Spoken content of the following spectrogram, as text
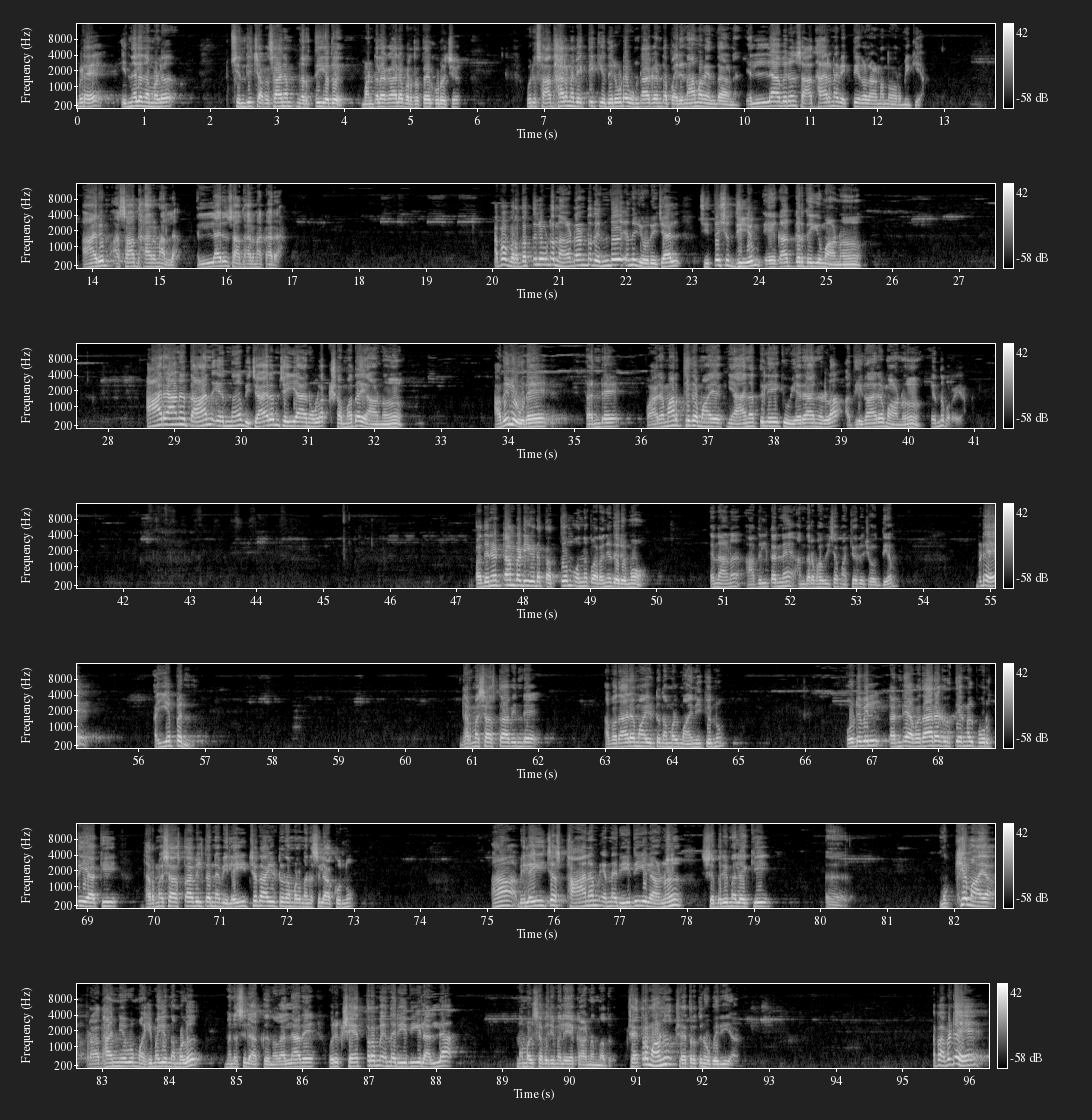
ഇവിടെ ഇന്നലെ നമ്മൾ ചിന്തിച്ച് അവസാനം നിർത്തിയത് മണ്ഡലകാല വ്രതത്തെക്കുറിച്ച്. ഒരു സാധാരണ വ്യക്തിക്ക് ഇതിലൂടെ ഉണ്ടാകേണ്ട പരിണാമം എന്താണ്? എല്ലാവരും സാധാരണ വ്യക്തികളാണെന്ന് ഓർമ്മിക്കുക. ആരും അസാധാരണ അല്ല. എല്ലാവരും സാധാരണക്കാരാ. അപ്പൊ വ്രതത്തിലൂടെ നേടേണ്ടത് എന്ത് എന്ന് ചോദിച്ചാൽ ചിത്തശുദ്ധിയും ഏകാഗ്രതയുമാണ്. ആരാണ് താൻ എന്ന് വിചാരം ചെയ്യാനുള്ള ക്ഷമതയാണ്. അതിലൂടെ തന്റെ പാരമാർത്ഥികമായ ജ്ഞാനത്തിലേക്ക് ഉയരാനുള്ള അധികാരമാണ് എന്ന് പറയാം. പതിനെട്ടാം പടിയുടെ തത്വം ഒന്ന് പറഞ്ഞു തരുമോ? എന്നാണ് അതിൽ തന്നെ അന്തർഭവിച്ച മറ്റൊരു ചോദ്യം. ഇവിടെ അയ്യപ്പൻ ധർമ്മശാസ്താവിന്റെ അവതാരമായിട്ട് നമ്മൾ മാനിക്കുന്നു. ഒടുവിൽ തന്റെ അവതാര കൃത്യങ്ങൾ പൂർത്തിയാക്കി ധർമ്മശാസ്താവിൽ തന്നെ വിലയിച്ചതായിട്ട് നമ്മൾ മനസ്സിലാക്കുന്നു. ആ വിലയിച്ച സ്ഥാനം എന്ന രീതിയിലാണ് ശബരിമലയ്ക്ക് മുഖ്യമായ പ്രാധാന്യവും മഹിമയും നമ്മൾ മനസ്സിലാക്കുന്നത്. അല്ലാതെ ഒരു ക്ഷേത്രം എന്ന രീതിയിലല്ല നമ്മൾ ശബരിമലയെ കാണുന്നത്. ക്ഷേത്രമാണ് ക്ഷേത്രത്തിനുപരിയാണ്. അപ്പൊ അവിടെ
